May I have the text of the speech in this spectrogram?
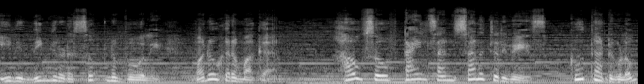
ഇനി നിങ്ങളുടെ സ്വപ്നം പോലെ മനോഹരമാക്കാൻ house of tiles and sanitary wares Koothattukulam.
